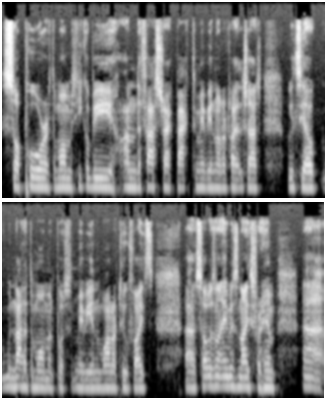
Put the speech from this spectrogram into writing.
so poor at the moment, he could be on the fast track back to maybe another title shot. We'll see how not at the moment, but maybe in one or two fights. Uh, so it was it was nice for him. Uh,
